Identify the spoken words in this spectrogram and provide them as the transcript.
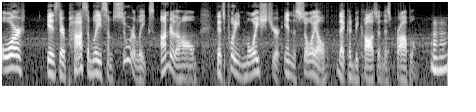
or is there possibly some sewer leaks under the home that's putting moisture in the soil that could be causing this problem? Mm-hmm.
